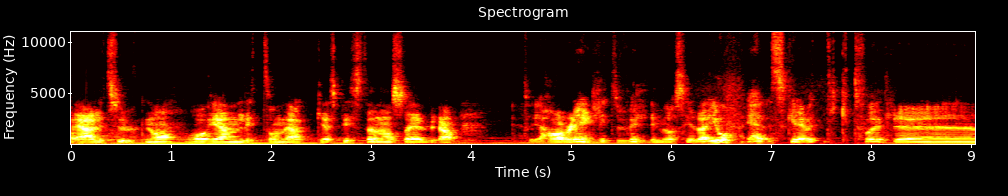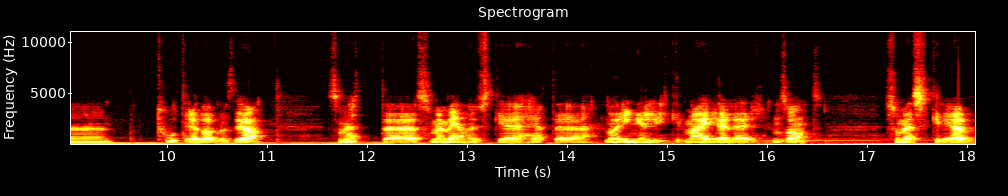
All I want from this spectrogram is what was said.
er jeg litt sulten nå. Og igjen litt sånn Jeg har ikke spist ennå, så jeg Ja. Jeg har vel egentlig ikke veldig mye å si der. Jo, jeg skrev et dikt for uh, to-tre dager siden som, heter, som jeg mener jeg husker heter 'Når ingen liker meg', eller noe sånt. Som jeg skrev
